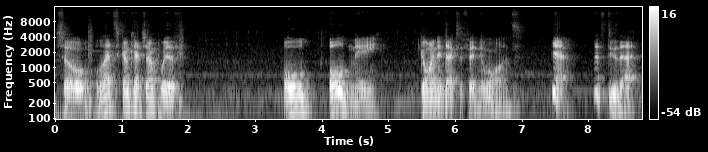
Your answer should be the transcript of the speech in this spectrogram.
So let's go catch up with old old me going to DexaFit New Orleans. Yeah, let's do that.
